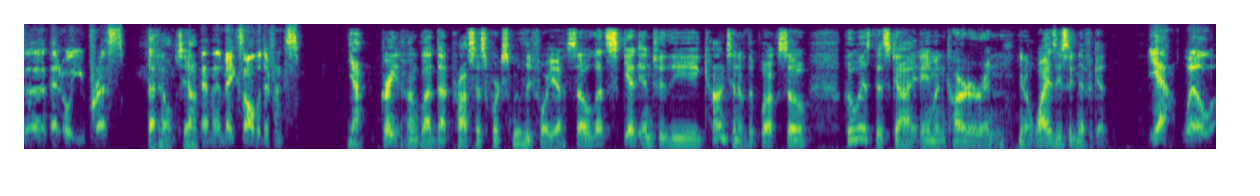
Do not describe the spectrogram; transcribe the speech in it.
uh, at OU Press. That helps, yeah. And that makes all the difference. Yeah, great. I'm glad that process worked smoothly for you. So let's get into the content of the book. So, who is this guy, Amon Carter, and you know why is he significant? Yeah, well,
